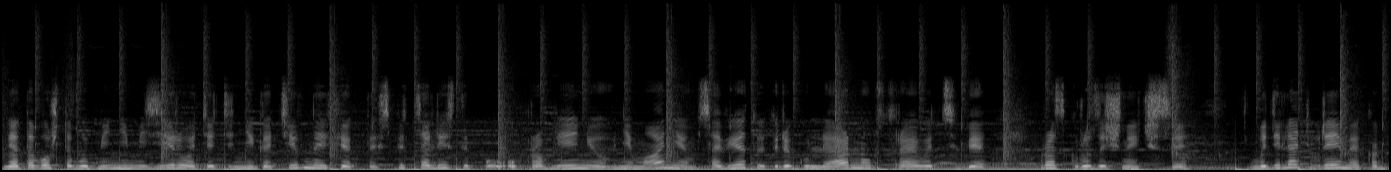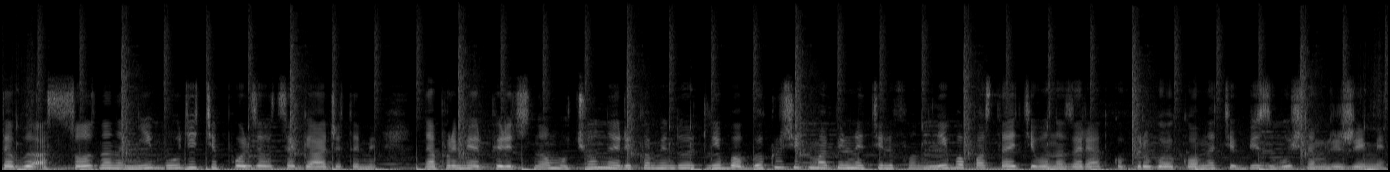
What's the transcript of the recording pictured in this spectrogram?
Для того, чтобы минимизировать эти негативные эффекты, специалисты по управлению вниманием советуют регулярно устраивать себе разгрузочные часы. Выделять время, когда вы осознанно не будете пользоваться гаджетами. Например, перед сном ученые рекомендуют либо выключить мобильный телефон, либо поставить его на зарядку в другой комнате в беззвучном режиме.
